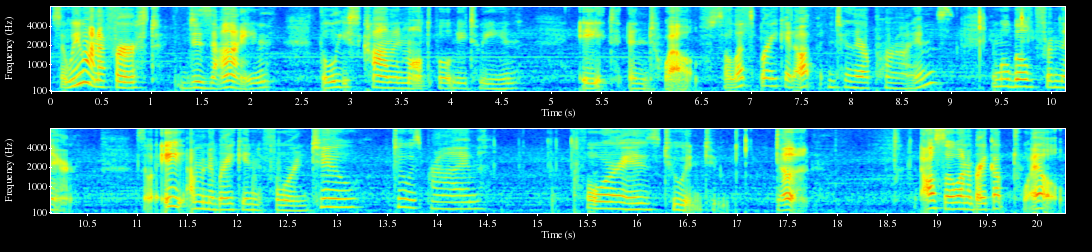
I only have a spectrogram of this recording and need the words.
So we want to first design the least common multiple between 8 and 12. So let's break it up into their primes and we'll build from there. So 8 I'm going to break into 4 and 2, 2 is prime, 4 is 2 and 2. Done. I also want to break up 12.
